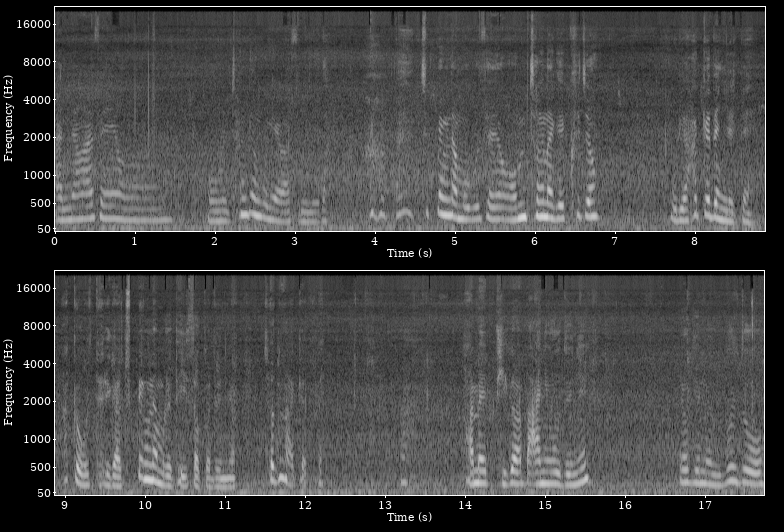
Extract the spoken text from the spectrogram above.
안녕하세요. 오늘 창경궁에 왔습니다. 축백나무 보세요. 엄청나게 크죠? 우리 학교 다닐 때 학교 울타리가 축백나무로 돼 있었거든요. 초등학교 때. 아, 밤에 비가 많이 오더니 여기는 물도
